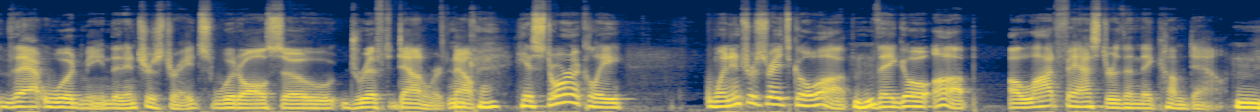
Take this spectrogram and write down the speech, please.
that would mean that interest rates would also drift downward. Now, Okay. historically, when interest rates go up, Mm-hmm. they go up a lot faster than they come down. Hmm.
